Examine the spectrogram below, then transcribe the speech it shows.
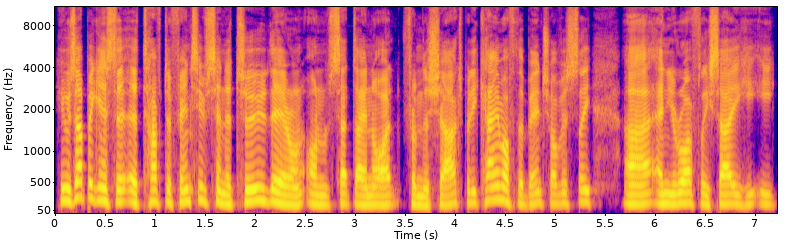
he was up against a, a tough defensive centre too there on, on Saturday night from the Sharks, but he came off the bench obviously, uh, and you rightfully say he,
